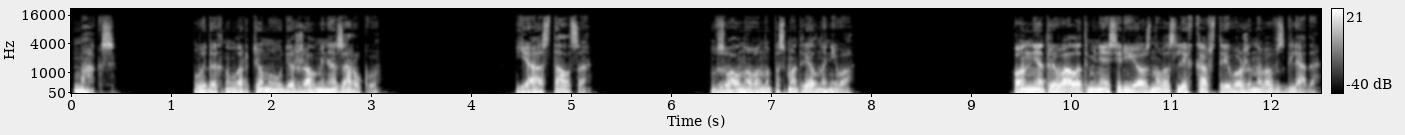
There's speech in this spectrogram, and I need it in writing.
«Макс», — выдохнул Артем и удержал меня за руку. Я остался. Взволнованно посмотрел на него. «Макс». Он не отрывал от меня серьезного, слегка встревоженного взгляда.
